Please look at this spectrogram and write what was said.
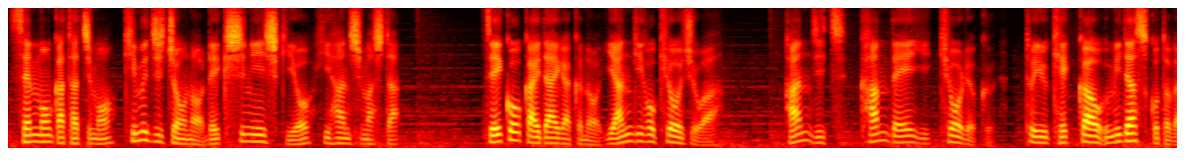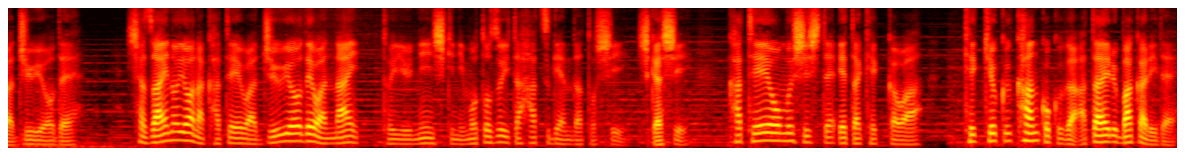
専門家たちもキム次長の歴史認識を批判しました。帝光会大学のヤンギホ教授は、韓日、韓米協力という結果を生み出すことが重要で、謝罪のような過程は重要ではないという認識に基づいた発言だとし、しかし、過程を無視して得た結果は、結局韓国が与えるばかりで、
